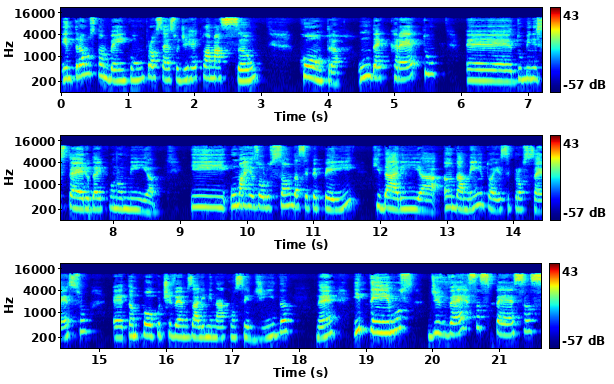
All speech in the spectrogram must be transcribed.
Entramos também com um processo de reclamação contra um decreto é, do Ministério da Economia e uma resolução da CPPI que daria andamento a esse processo. É, tampouco tivemos a liminar concedida, né? E temos diversas peças,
